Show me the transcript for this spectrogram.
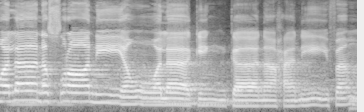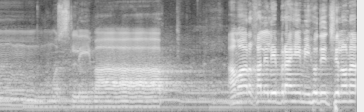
ولا نصرانيا ولكن كان حنيفا মুসলিমা আমার খালিল ইব্রাহিম ইহুদি ছিল না।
